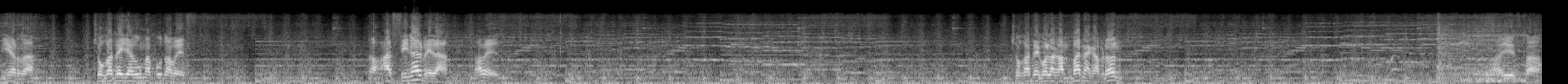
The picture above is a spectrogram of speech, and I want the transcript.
Mierda. Chócate ya de una puta vez. No, al final me da, ¿sabes? Chócate con la campana, cabrón. Ahí está.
